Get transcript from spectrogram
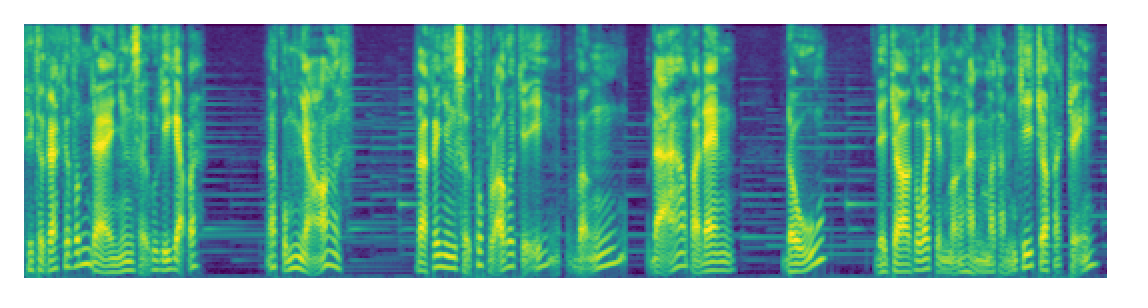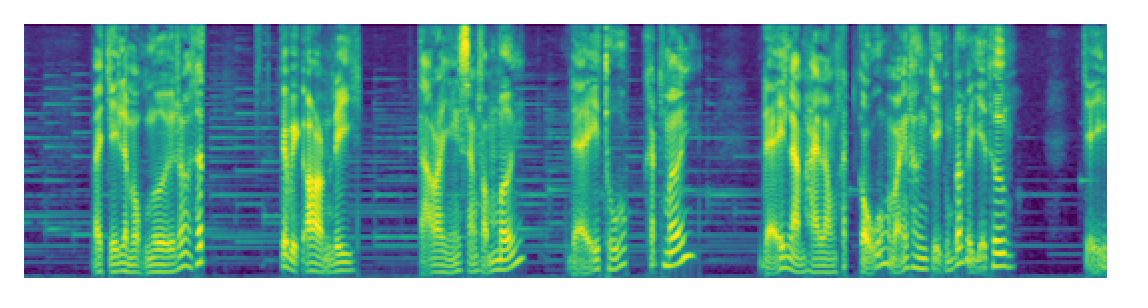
thì thực ra cái vấn đề nhân sự của chị gặp á, nó cũng nhỏ thôi. Và cái nhân sự cốt lõi của chị vẫn đã và đang đủ để cho cái quá trình vận hành mà thậm chí cho phát triển. Và chị là một người rất là thích cái việc R&D tạo ra những sản phẩm mới để thu hút khách mới để làm hài lòng khách cũ mà bản thân chị cũng rất là dễ thương. Chị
